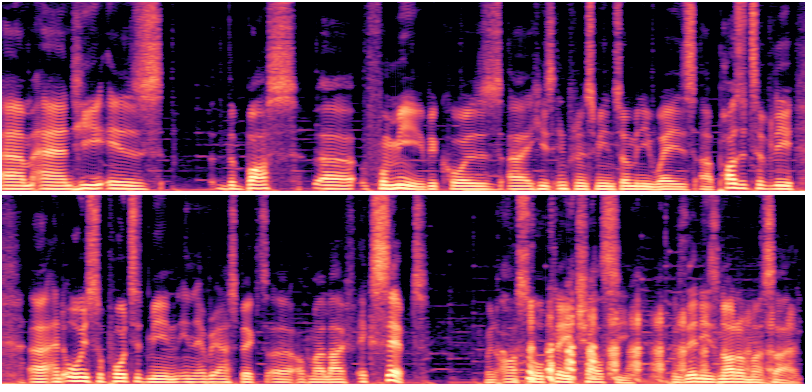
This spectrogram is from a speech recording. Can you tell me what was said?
um, and he is the boss uh, for me because uh, he's influenced me in so many ways uh, positively, uh, and always supported me in, in every aspect uh, of my life, except when Arsenal played Chelsea, because then he's not on my side.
